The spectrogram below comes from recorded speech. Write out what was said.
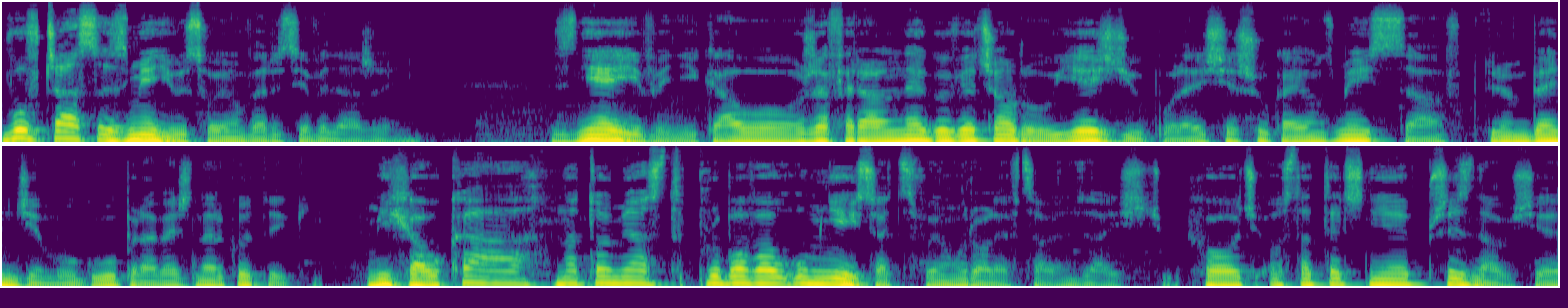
Wówczas zmienił swoją wersję wydarzeń. Z niej wynikało, że feralnego wieczoru jeździł po lesie szukając miejsca, w którym będzie mógł uprawiać narkotyki. Michał K. natomiast próbował umniejszać swoją rolę w całym zajściu, choć ostatecznie przyznał się,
